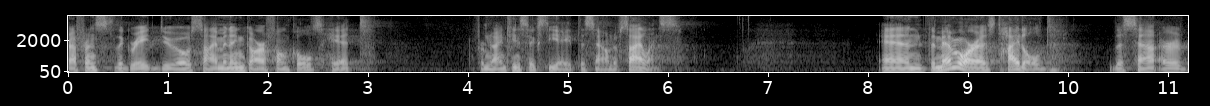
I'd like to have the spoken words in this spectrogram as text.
reference to the great duo Simon and Garfunkel's hit from 1968, The Sound of Silence. And the memoir is titled the sound, or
